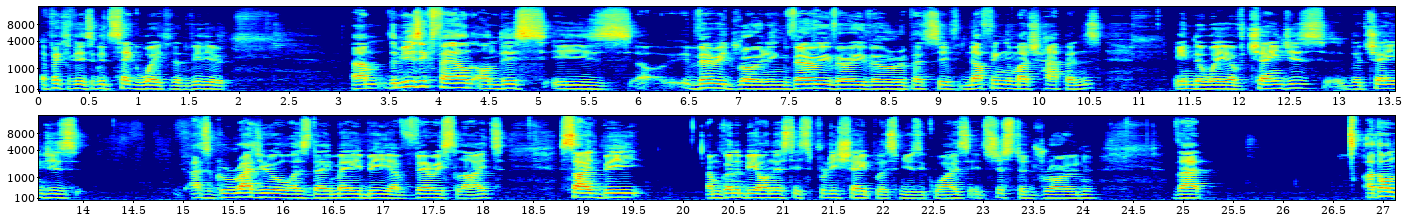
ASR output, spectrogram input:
effectively, it's a good segue to that video. Um, the music found on this is uh, very droning, very, very, very repetitive. Nothing much happens in the way of changes. The changes as gradual as they may be, are very slight. Side B, I'm going to be honest, it's pretty shapeless music wise. It's just a drone that I don't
